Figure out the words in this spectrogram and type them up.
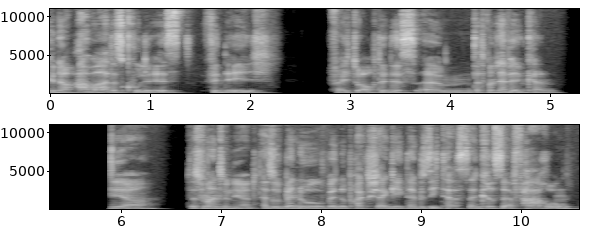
Genau, aber das Coole ist, finde ich, vielleicht du auch, Dennis, ähm, dass man leveln kann. ja, Dass man, funktioniert. also wenn du, wenn du praktisch einen Gegner besiegt hast, dann kriegst du Erfahrung.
